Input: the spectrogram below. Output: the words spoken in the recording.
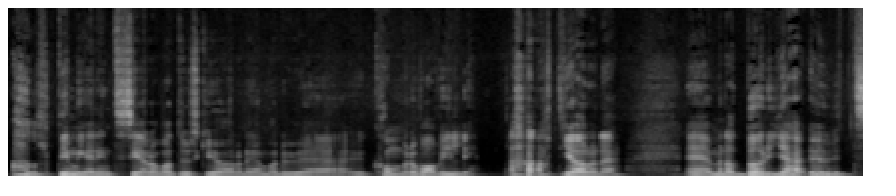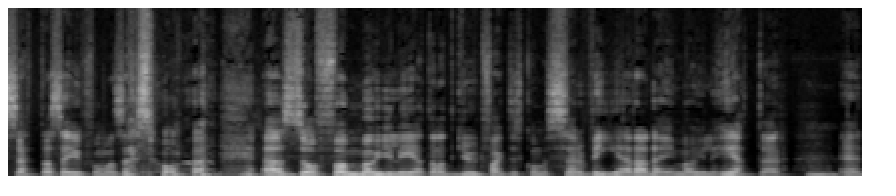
alltid mer intresserad av att du ska göra det än vad du är, kommer att vara villig att göra det. Eh, men att börja utsätta sig, får man säga så, alltså för möjligheten att Gud faktiskt kommer servera dig möjligheter. Mm. Eh,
